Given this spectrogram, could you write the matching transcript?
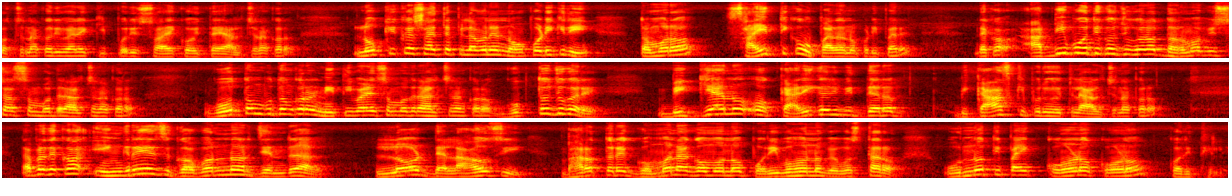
ରଚନା କରିବାରେ କିପରି ସହାୟକ ହୋଇଥାଏ ଆଲୋଚନା କର। ଲୌକିକ ସାହିତ୍ୟ ପିଲାମାନେ ନ ପଢ଼ିକିରି ତୁମର ସାହିତ୍ୟିକ ଉପାଦାନ ପଡ଼ିପାରେ ଦେଖ ଆଦି ବୈଦିକ ଯୁଗର ଧର୍ମ ବିଶ୍ୱାସ ସମ୍ବନ୍ଧରେ ଆଲୋଚନା କର ଗୌତମ ବୁଦ୍ଧଙ୍କର ନୀତିବାଣୀ ସମ୍ବନ୍ଧରେ ଆଲୋଚନା କର ଗୁପ୍ତ ଯୁଗରେ ବିଜ୍ଞାନ ଓ କାରିଗରୀ ବିଦ୍ୟାର ବିକାଶ କିପରି ହୋଇଥିଲା ଆଲୋଚନା କର ତାପରେ ଦେଖ ଇଂରେଜ ଗଭର୍ଣ୍ଣର ଜେନେରାଲ ଲର୍ଡ ଡେଲାହାଉସି ଭାରତରେ ଗମନାଗମନ ପରିବହନ ବ୍ୟବସ୍ଥାର ଉନ୍ନତି ପାଇଁ କ'ଣ କ'ଣ କରିଥିଲେ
